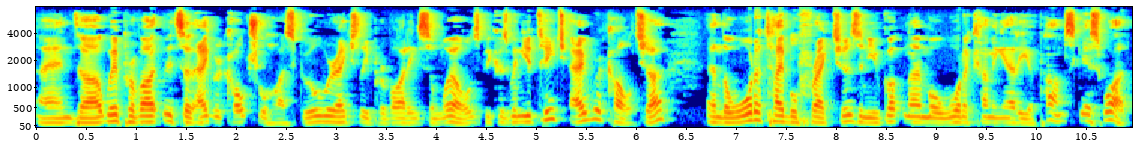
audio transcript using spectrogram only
and uh, we're provide. It's an agricultural high school. We're actually providing some wells because when you teach agriculture and the water table fractures and you've got no more water coming out of your pumps, guess what?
